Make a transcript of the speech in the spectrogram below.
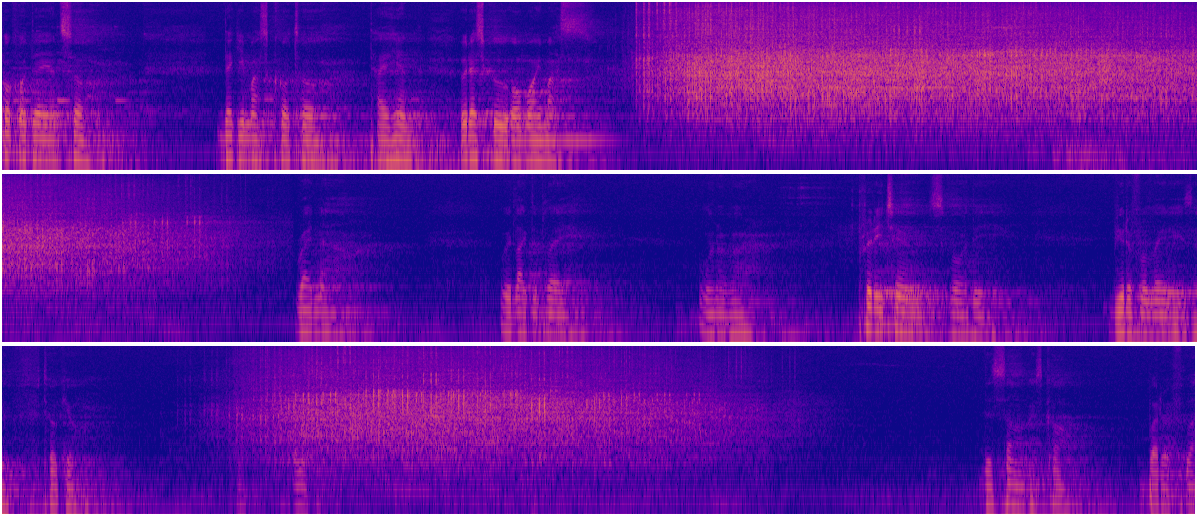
ここで演奏できますこと大変嬉しく思います Right now, we'd like to play one of our pretty tunes for the beautiful ladies of Tokyo. This song is called Butterfly.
